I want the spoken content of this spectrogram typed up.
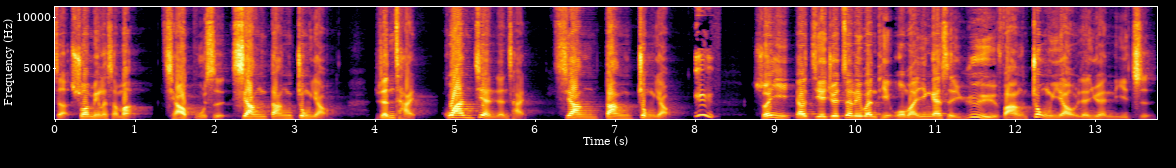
这说明了什么？乔布斯相当重要，人才，关键人才相当重要。嗯。所以要解决这类问题，我们应该是预防重要人员离职。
